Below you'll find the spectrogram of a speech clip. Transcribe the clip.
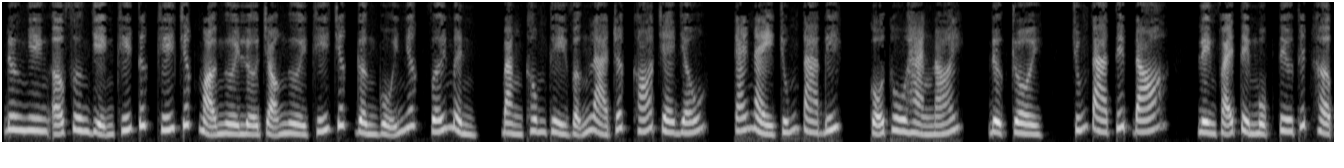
Đương nhiên ở phương diện khí tức khí chất mọi người lựa chọn người khí chất gần gũi nhất với mình, bằng không thì vẫn là rất khó che giấu. Cái này chúng ta biết, cổ thu hàng nói, được rồi, chúng ta tiếp đó, liền phải tìm mục tiêu thích hợp,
